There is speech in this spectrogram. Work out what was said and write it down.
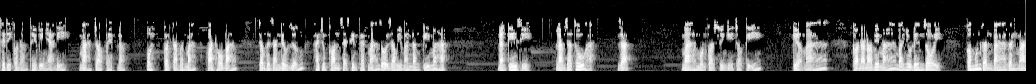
Thế thì con đón Thủy về nhà đi, má cho phép đó. Ôi, con cảm ơn má, hoàn hồ má. Trong thời gian điều dưỡng, hai chúng con sẽ xin phép má rồi ra ủy ban đăng ký má hả? Đăng ký gì? Làm giá thú hả? Dạ. Má muốn con suy nghĩ cho kỹ. Kìa má, con đã nói với má bao nhiêu đêm rồi. Con muốn gần ba, gần má,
